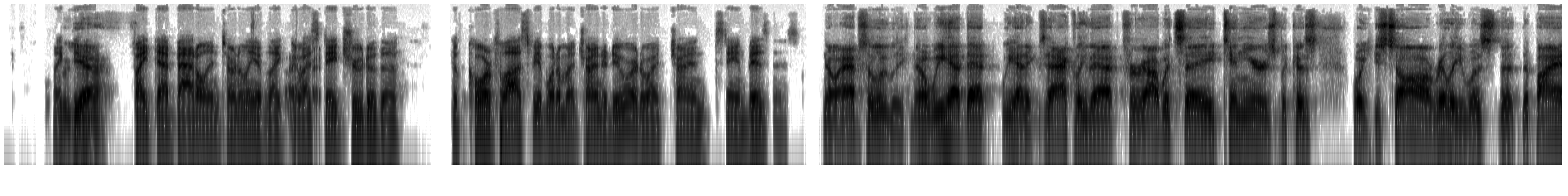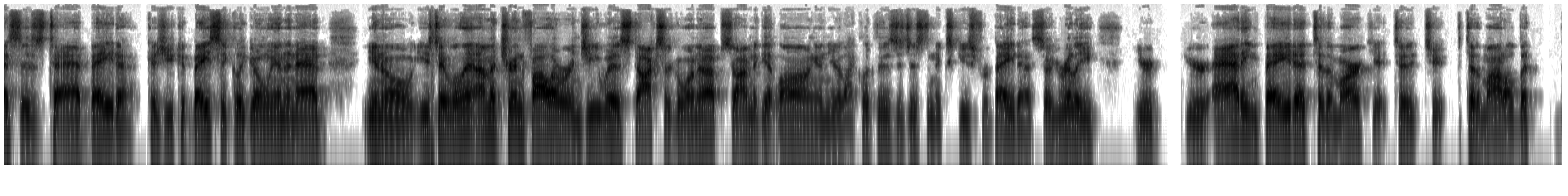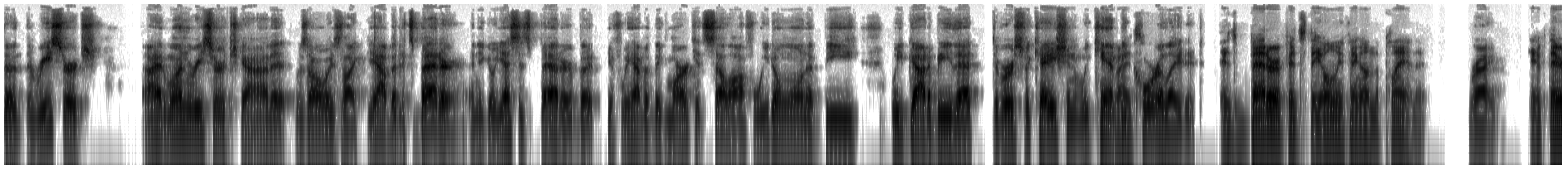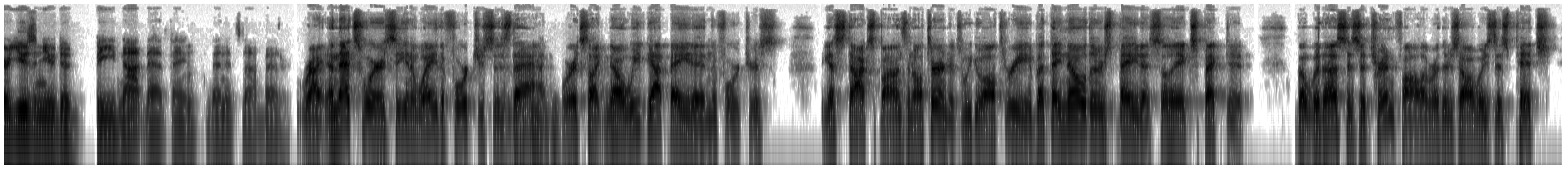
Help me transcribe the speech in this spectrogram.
Like, yeah, fight that battle internally of like, do I stay true to the the core philosophy of what am I trying to do, or do I try and stay in business? no, absolutely. No, we had that. We had exactly that for I would say ten years because what you saw really was the the bias is to add beta because you could basically go in and add. You know, you say, well, I'm a trend follower, and gee whiz, stocks are going up, so I'm to get long. And you're like, look, this is just an excuse for beta. So really, you're you're adding beta to the market to to to the model. But the the research, I had one research guy that was always like, yeah, but it's better. And you go, yes, it's better. But if we have a big market sell off, we don't want to be. We've got to be that diversification. We can't be correlated. It's better if it's the only thing on the planet. Right. If they're using you to be not that thing, then it's not better. Right. And that's where, see, in a way, the fortress is that, where it's like, no, we've got beta in the fortress. We got stocks, bonds, and alternatives. We do all three, but they know there's beta, so they expect it. But with us as a trend follower, there's always this pitch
